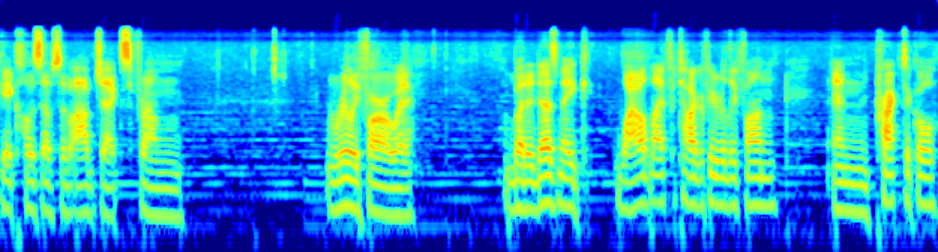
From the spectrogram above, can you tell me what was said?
get close-ups of objects from really far away. But it does make wildlife photography really fun and practical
